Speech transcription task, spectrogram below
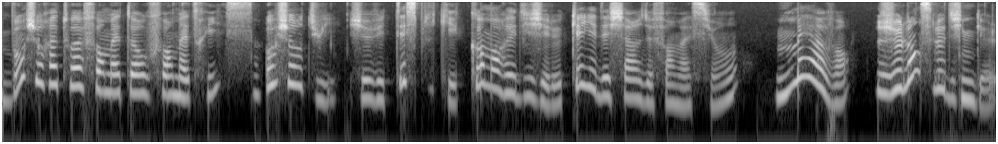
Bonjour à toi formateur ou formatrice. Aujourd'hui, je vais t'expliquer comment rédiger le cahier des charges de formation. Mais avant, je lance le jingle.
